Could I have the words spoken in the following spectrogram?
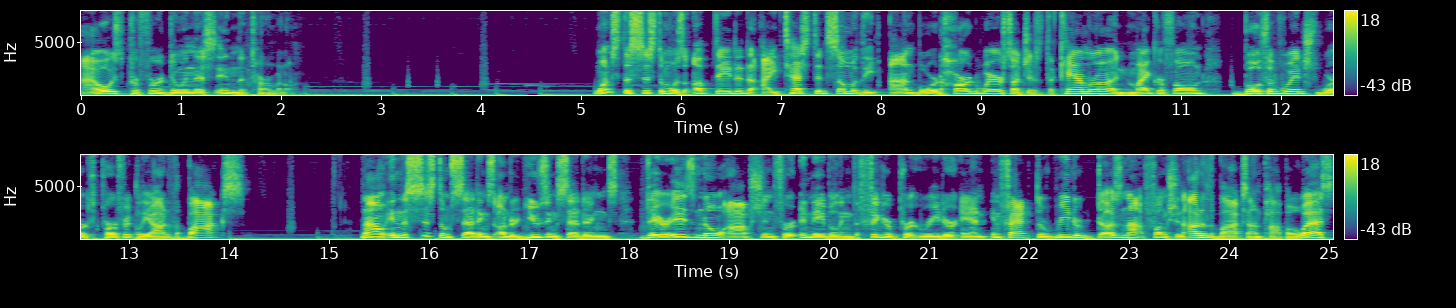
I always prefer doing this in the terminal. Once the system was updated, I tested some of the onboard hardware such as the camera and microphone, both of which worked perfectly out of the box. Now in the system settings under using settings, there is no option for enabling the fingerprint reader and in fact the reader does not function out of the box on Pop! OS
